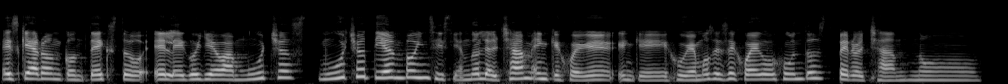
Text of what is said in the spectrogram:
Es que, Aaron, contexto, el ego lleva muchos, mucho tiempo insistiéndole al Cham en que juegue, en que juguemos ese juego juntos, pero el Cham no.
